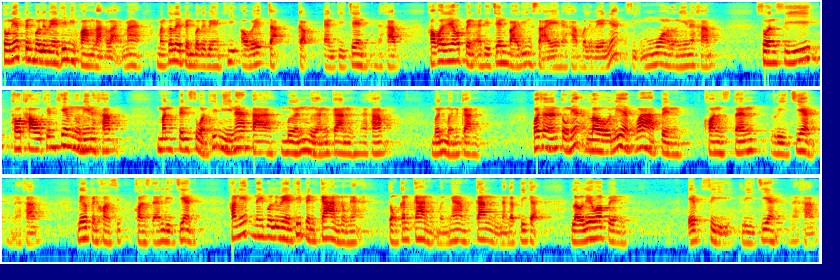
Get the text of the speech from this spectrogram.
ตรงนี้เป็นบริเวณที่มีความหลากหลายมาก มันก็เลยเป็นบริเวณที่เอาไว้จับกับแอนติเจนนะครับเขาก็เรียกว่าเป็นแอนติเจนไบดิ้งไซต์นะครับบริเวณเนี้ยสีม่วงตรงนี้นะครับ ส่วนสีเทาๆเข้มๆตรงนี้นะครับ มันเป็นส่วนที่มีหน้าตาเหมือนเหมือนกันนะครับ เหมือนเหมือนกัน เพราะฉะนั้นตรงนี้เราเรียกว่าเป็น constant region นะครับ เรียกว่าเป็น constant region คราวนี้ในบริเวณที่เป็นก้านตรงนี้ตรงก้านๆเหมือนง่ามก้านหนังกระติกอะเราเรียกว่าเป็น F4 region นะครับ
